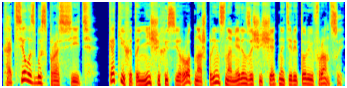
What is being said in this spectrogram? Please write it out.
Хотелось бы спросить, Каких это нищих и сирот наш принц намерен защищать на территории Франции?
